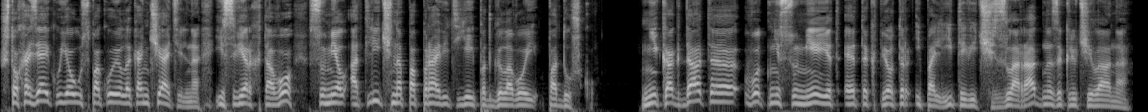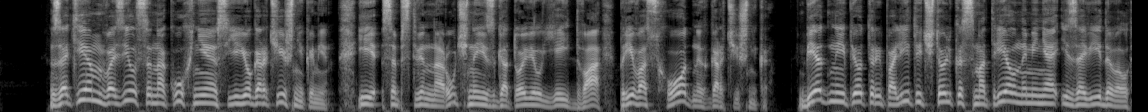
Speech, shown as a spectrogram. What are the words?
что хозяйку я успокоил окончательно и сверх того сумел отлично поправить ей под головой подушку. «Никогда-то вот не сумеет это к Петр Ипполитович», — злорадно заключила она. Затем возился на кухне с ее горчишниками и собственноручно изготовил ей два превосходных горчишника. Бедный Петр Ипполитыч только смотрел на меня и завидовал,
